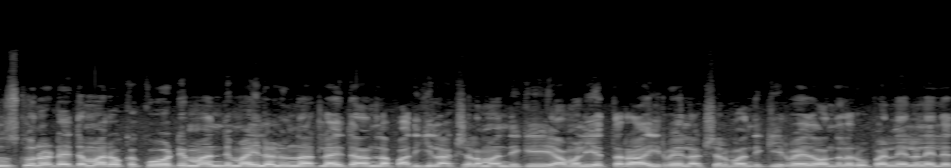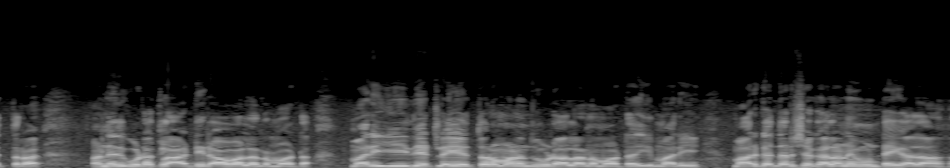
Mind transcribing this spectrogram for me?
చూసుకున్నట్టయితే మరి ఒక కోటి మంది మహిళలు ఉన్నట్లయితే అందులో పది లక్షల మందికి అమలు చేస్తారా? ఇరవై లక్షల మందికి ఇరవై ఐదు వందల రూపాయలు నెల నెల ఎత్తారా? అనేది కూడా క్లారిటీ రావాలన్నమాట. మరి ఇది ఎట్లా చేస్తారో మనం చూడాలన్నమాట. ఈ మరి మార్గదర్శకాలు అనేవి ఉంటాయి కదా.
